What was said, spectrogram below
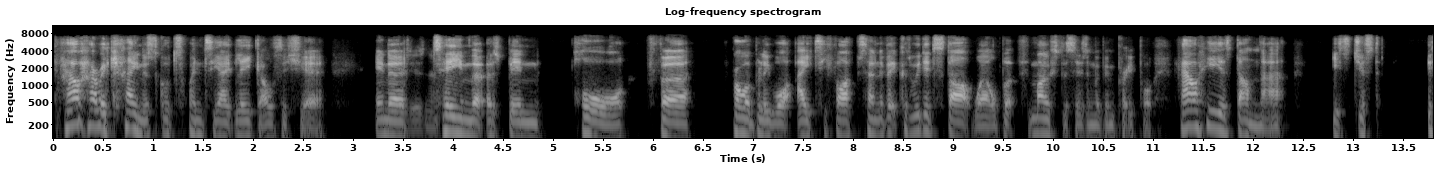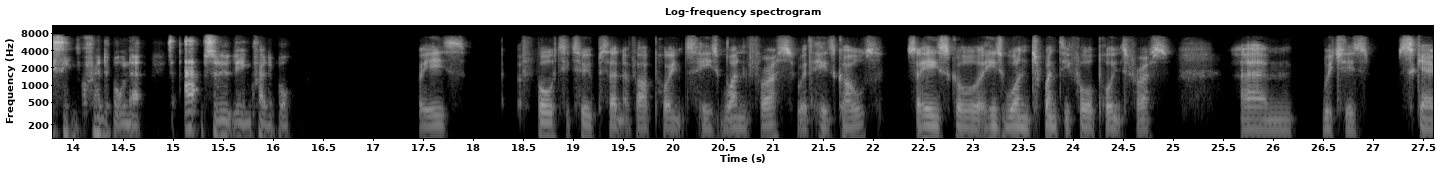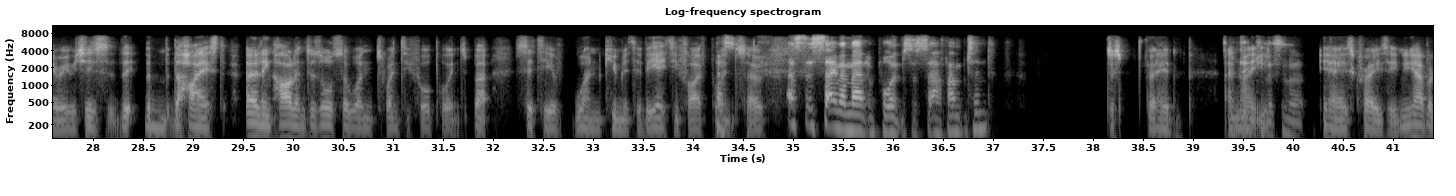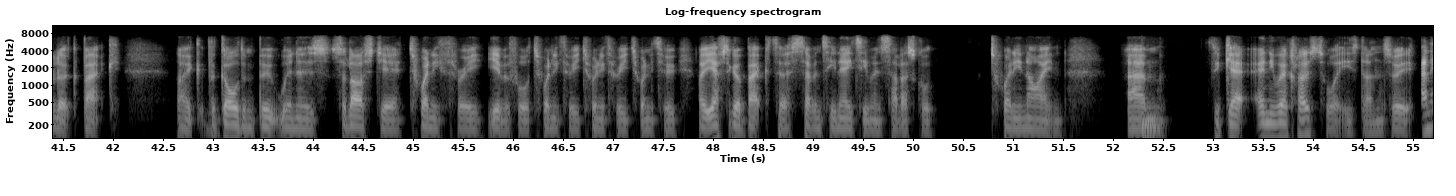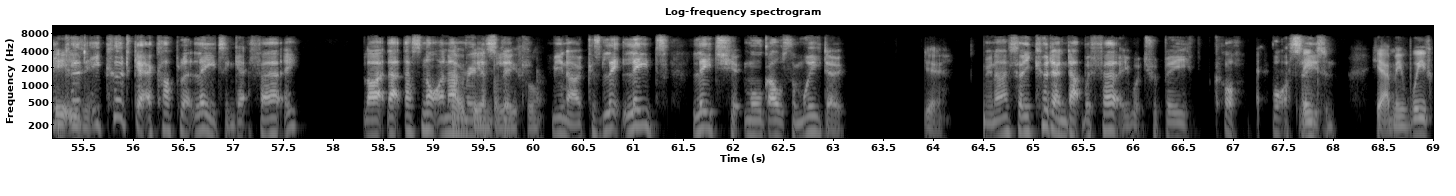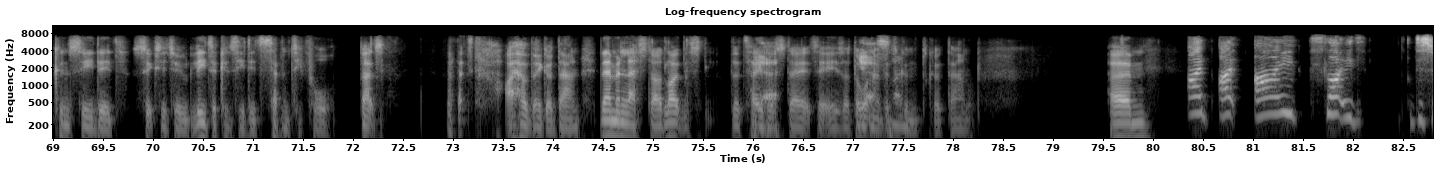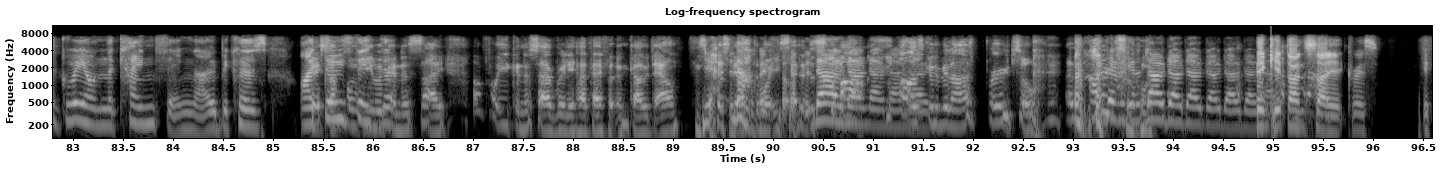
how Harry Kane has scored 28 league goals this year in a it? team that has been poor for probably what 85% of it because we did start well, but for most of the season we've been pretty poor. How he has done that is just it's incredible, it? It's absolutely incredible. He's 42% of our points he's won for us with his goals. So he's scored he's won 24 points for us, um, which is scary, which is the, the the highest. Erling Haaland has also won 24 points, but City have won cumulatively 85 points. So That's the same amount of points as Southampton. just for him, and like isn't it? yeah, it's crazy. And you have a look back, like the Golden Boot winners. So last year, 23, year before, 23, 23, 22. Like you have to go back to 17, 18 when Salah scored 29 um, to get anywhere close to what he's done. So it, And he it could is- he could get a couple at Leeds and get 30. Like that. That's not an That unrealistic. You know, because Le- Leeds Leeds ship more goals than we do. Yeah. You know, so he could end up with 30, which would be, oh, what a Leeds- season. Yeah, I mean, we've conceded 62. Leeds have conceded 74. That's, that's. I hope they go down. Them and Leicester. I'd like the, the table Yeah. to stay as it is. I don't Yeah, want them to, same. go- to go down. Um, I I I slightly disagree on the Kane thing though because I Chris, do I thought think you were that going to say, I thought you were going to say, I really hope Everton go down. Yeah, no, after what you said at the No, no, start. no, no, I was no. going to be like, that's brutal. That's I'm never gonna no no no no no no. Think no. it, don't say it, Chris.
